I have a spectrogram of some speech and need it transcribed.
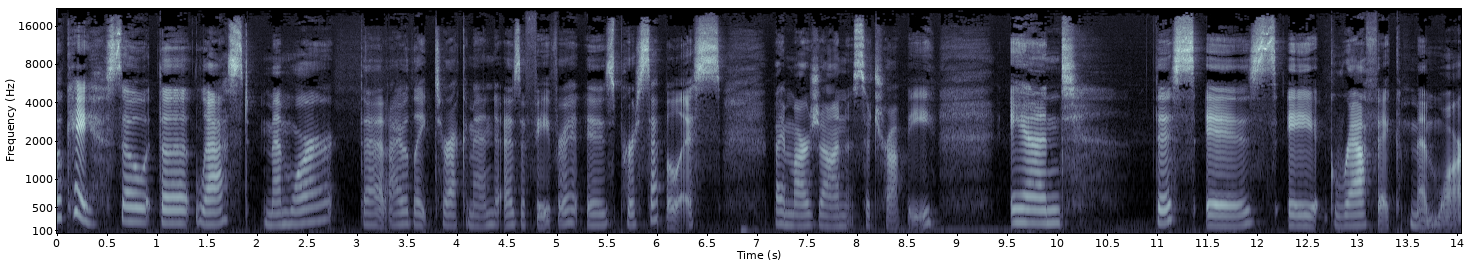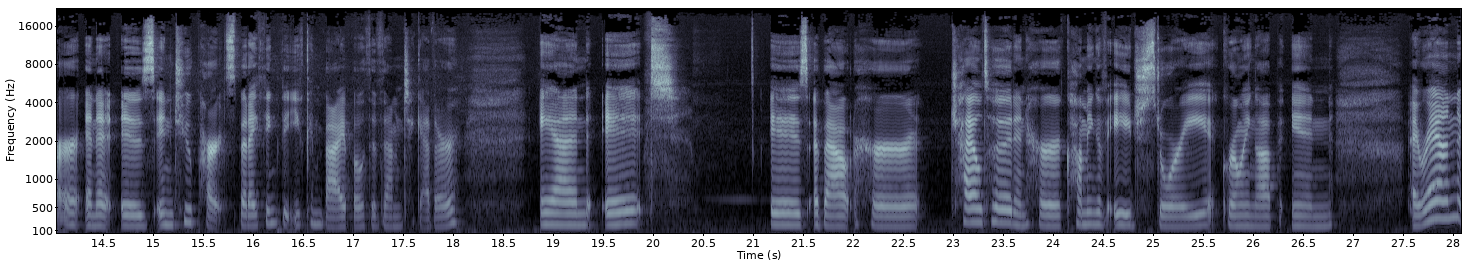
Okay, so the last memoir that I would like to recommend as a favorite is Persepolis by Marjane Satrapi. And this is a graphic memoir and it is in two parts, but I think that you can buy both of them together. And it is about her childhood and her coming of age story growing up in Iran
